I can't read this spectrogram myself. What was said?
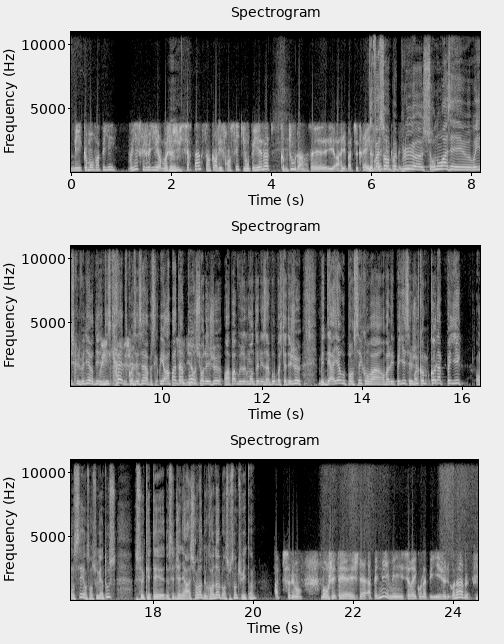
Mais comment on va payer? Vous voyez ce que je veux dire? Moi, je suis certain que c'est encore les Français qui vont payer la note, comme tout. là. C'est- Il n'y a pas de secret. De façon un peu plus euh, sournoise et euh, vous voyez ce que je veux dire, Oui, discrète, quoi, c'est ça, parce qu'il n'y aura pas C'est d'impôt évident. sur les jeux. On va pas vous augmenter les impôts parce qu'il y a des jeux, mais derrière vous pensez qu'on va, on va les payer ces jeux comme qu'on a payé. On le sait, on s'en souvient tous, ceux qui étaient de cette génération-là, de Grenoble en 68. Hein. Absolument. Bon, j'étais à peine né, mais c'est vrai qu'on a payé les Jeux de Grenoble. Mm.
